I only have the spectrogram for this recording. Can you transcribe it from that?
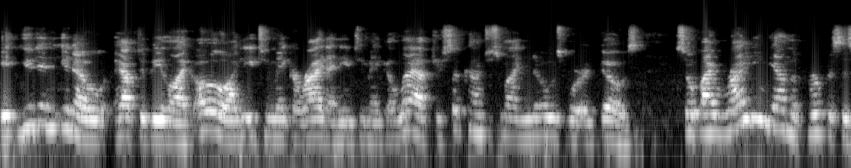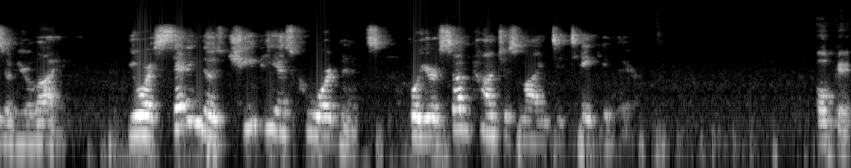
It, you didn't, you know, have to be like, oh, I need to make a right, I need to make a left. Your subconscious mind knows where it goes. So by writing down the purposes of your life, you are setting those GPS coordinates for your subconscious mind to take you there. Okay,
